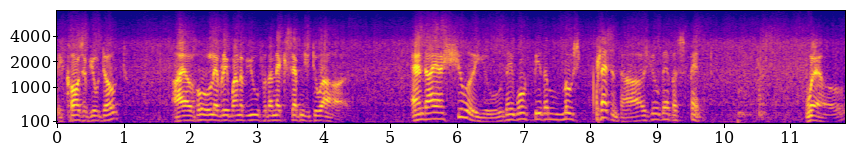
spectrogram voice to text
Because if you don't, I'll hold every one of you for the next 72 hours. And I assure you, they won't be the most pleasant hours you've ever spent. Well?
